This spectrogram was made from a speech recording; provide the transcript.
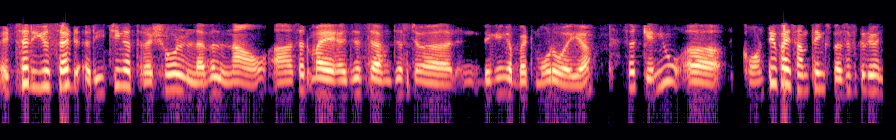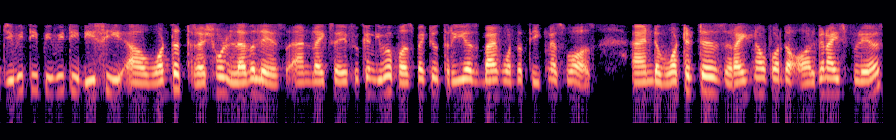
Right, sir, you said reaching a threshold level now. Uh, sir, my uh, just I'm just uh, digging a bit more over here. Sir, can you uh, quantify something specifically on GVT, PVT, DC, uh, what the threshold level is? And like, say, if you can give a perspective three years back, what the thickness was, and what it is right now for the organized players,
